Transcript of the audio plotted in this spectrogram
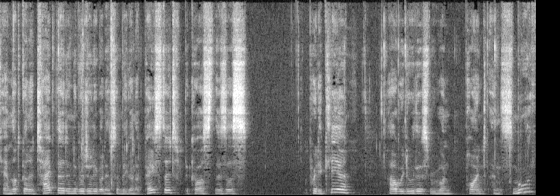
Okay, I'm not going to type that individually, but I'm simply going to paste it because this is pretty clear how we do this. We want point and smooth.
